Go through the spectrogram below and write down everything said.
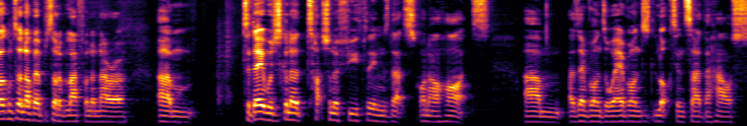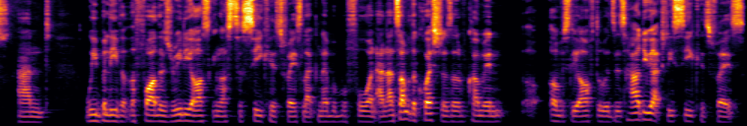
welcome to another episode of Life on the Narrow. Um, today we're just gonna touch on a few things that's on our hearts. Um, as everyone's aware, everyone's locked inside the house, and we believe that the Father is really asking us to seek His face like never before. And, and and some of the questions that have come in, obviously afterwards, is how do you actually seek His face?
